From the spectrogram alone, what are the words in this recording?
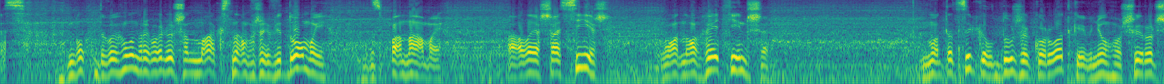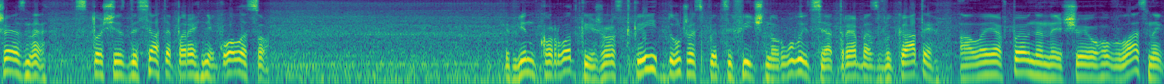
S. Ну, двигун Revolution Max нам вже відомий з панами. Але шасі ж, воно геть інше. Мотоцикл дуже короткий, в нього широчезне 160 переднє колесо. Він короткий, жорсткий, дуже специфічно рулиться, треба звикати. Але я впевнений, що його власник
